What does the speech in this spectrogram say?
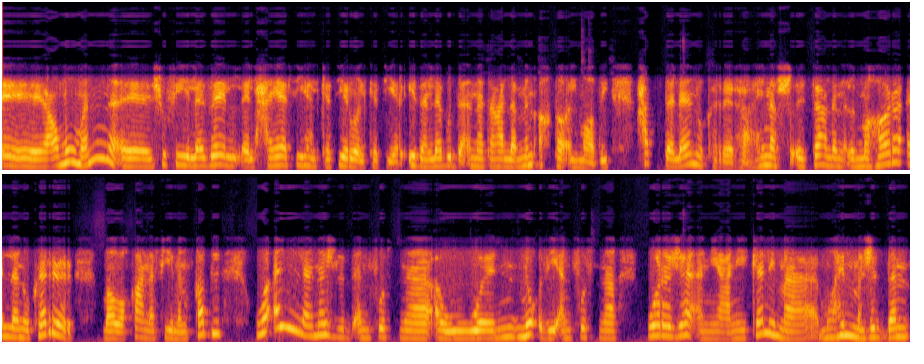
إيه عموما إيه شوفي لازال الحياة فيها الكثير والكثير. إذا لابد أن نتعلم من أخطاء الماضي حتى لا نكررها. هنا فعلا المهارة ألا نكرر ما وقعنا فيه من قبل وألا نجلد أنفسنا أو نؤذي أنفسنا. ورجاء يعني كلمة مهمة جدا نعم.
